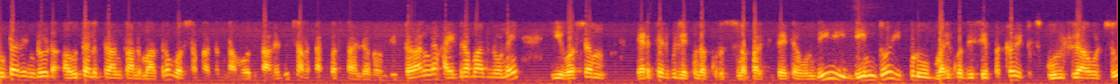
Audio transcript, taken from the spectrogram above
ఔటర్ రింగ్ రోడ్ అవతల ప్రాంతాలు మాత్రం వర్షపాతం నమోదు కాలేదు. చాలా తక్కువ స్థాయిలోనే ఉంది. ప్రధానంగా హైదరాబాద్లోనే ఈ వర్షం ఎడతెరిపి లేకుండా కురుస్తున్న పరిస్థితి అయితే ఉంది. దీంతో ఇప్పుడు మరికొద్దిసేపట్లో ఇటు స్కూల్స్ కావచ్చు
